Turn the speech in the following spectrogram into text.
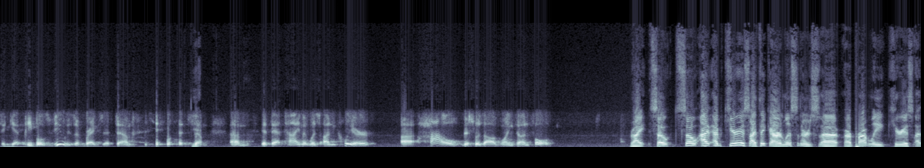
to get people's views of Brexit. Um, it was, um, um, at that time, it was unclear uh, how this was all going to unfold. Right. So, so I, I'm curious. I think our listeners uh, are probably curious. Uh,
